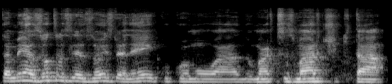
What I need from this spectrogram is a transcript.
também as outras lesões do elenco, como a do Marcos Smart, que tá,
